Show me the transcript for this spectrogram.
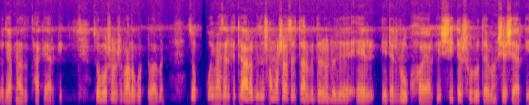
যদি আপনাদের থাকে আর কি তো অবশ্যই অবশ্যই ভালো করতে পারবেন। তো কই মাছের ক্ষেত্রে আরও কিছু সমস্যা আছে, তার ভিতরে হলো যে এর, এটার রোগ হয় আর কি শীতের শুরুতে এবং শেষে আর কি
